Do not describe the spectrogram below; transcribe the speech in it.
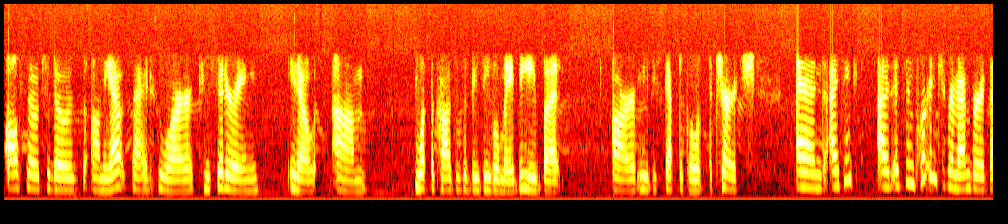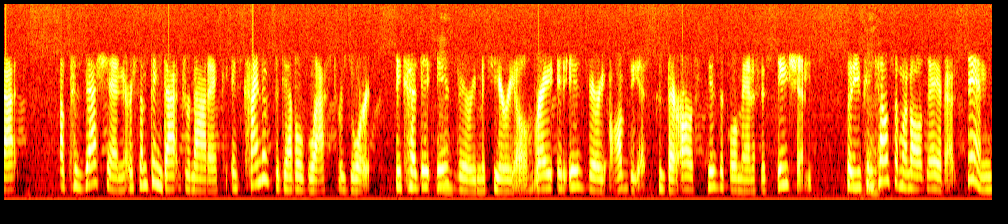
also to those on the outside who are considering, you know, um, what the causes of these evil may be, but are maybe skeptical of the church. And I think uh, it's important to remember that a possession or something that dramatic is kind of the devil's last resort because it is very material, right? It is very obvious because there are physical manifestations. So you can hmm. tell someone all day about sin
